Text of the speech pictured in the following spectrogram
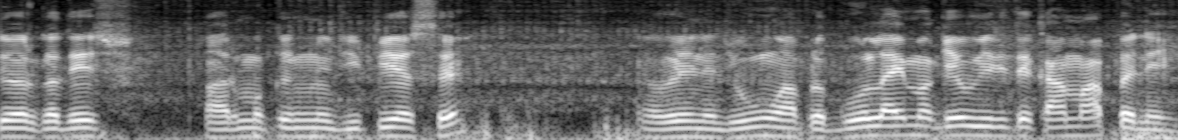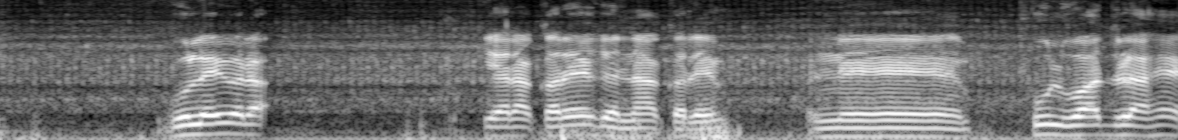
દ્વારકાધીશ. ફાર્મકિંગનું જીપીએસ છે. હવે એને જોવું, આપણે ગોલાઈમાં કેવી રીતે કામ આપે નહીં ગોલાઈ ક્યારા કરે કે ના કરે એમ. અને ફૂલ વાદળા છે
